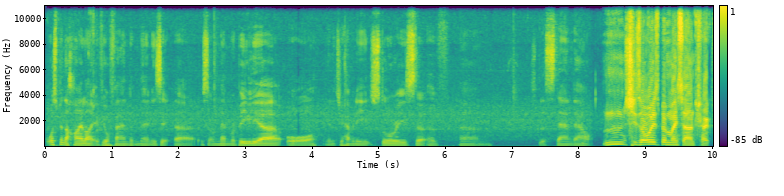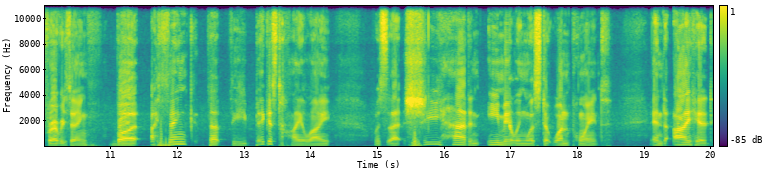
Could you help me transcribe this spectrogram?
What's been the highlight of your fandom then? Is it uh, sort of memorabilia, or you know, do you have any stories that have um, that stand out? Mm, she's always been my soundtrack for everything, Mm. but I think that the biggest highlight was that she had an emailing list at one point, and I had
